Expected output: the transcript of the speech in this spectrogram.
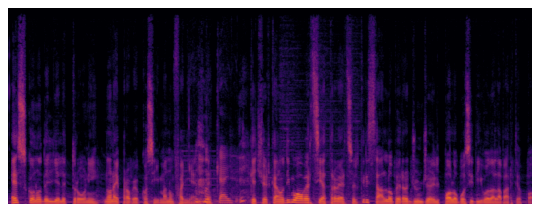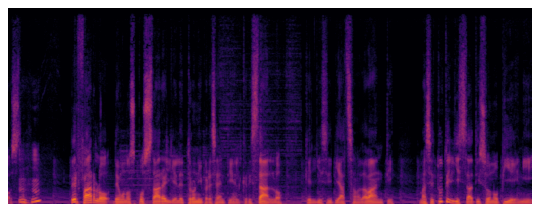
escono degli elettroni, non è proprio così, ma non fa niente, Ok. che cercano di muoversi attraverso il cristallo per raggiungere il polo positivo dalla parte opposta. Mhm. Per farlo devono spostare gli elettroni presenti nel cristallo, che gli si piazzano davanti. Ma se tutti gli stati sono pieni,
